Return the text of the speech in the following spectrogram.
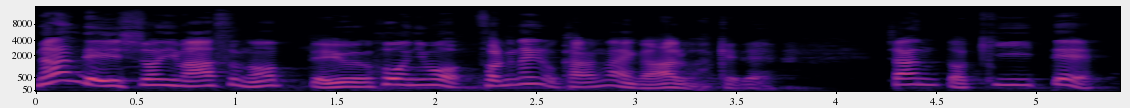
なんで一緒に回すのっていう方にもそれなりの考えがあるわけで、ちゃんと聞いて、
